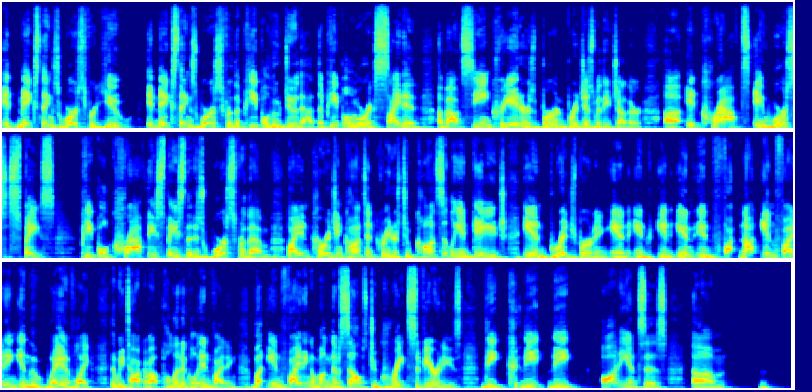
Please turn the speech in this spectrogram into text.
it makes things worse for you. It makes things worse for the people who do that, the people who are excited about seeing creators burn bridges with each other. Uh, it crafts a worse space people craft a space that is worse for them by encouraging content creators to constantly engage in bridge burning, in in in in in not infighting in the way of like that we talk about political infighting, but infighting among themselves to great severities. The the the audiences um,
